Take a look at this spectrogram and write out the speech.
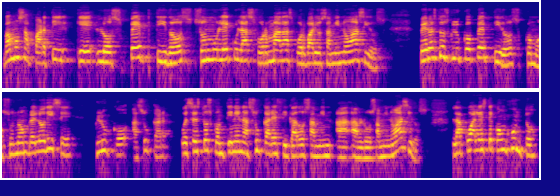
vamos a partir que los péptidos son moléculas formadas por varios aminoácidos, pero estos glucopéptidos, como su nombre lo dice, gluco, azúcar, pues estos contienen azúcares ligados a, a, los aminoácidos, la cual este conjunto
